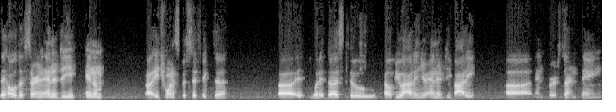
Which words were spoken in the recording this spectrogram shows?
they hold a certain energy in them. Uh, each one is specific to uh, it, what it does to help you out in your energy body, uh, and for certain things,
